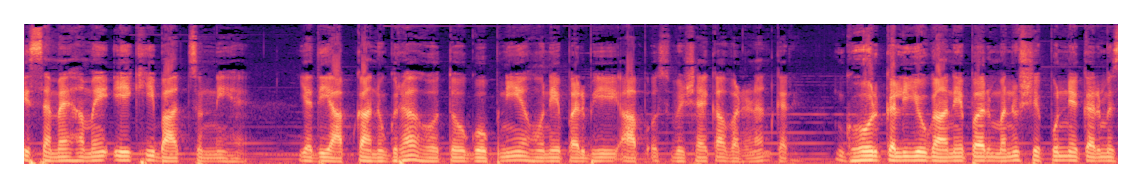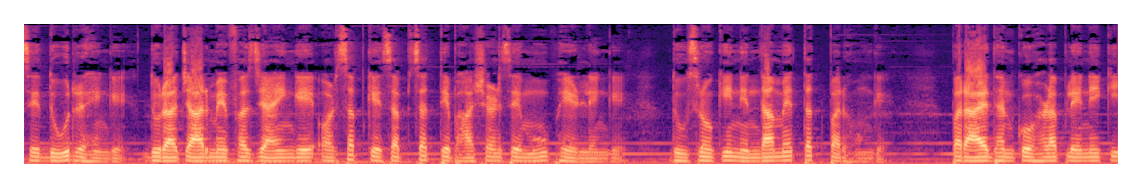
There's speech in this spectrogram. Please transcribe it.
इस समय हमें एक ही बात सुननी है। यदि आपका अनुग्रह हो तो गोपनीय होने पर भी आप उस विषय का वर्णन करें। घोर कलियुग आने पर मनुष्य पुण्य कर्म से दूर रहेंगे, दुराचार में फंस जाएँगे और सबके सब सत्य भाषण से मुँह फेर लेंगे, दूसरों की निंदा में तत्पर होंगे। पराय धन को हड़प लेने की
